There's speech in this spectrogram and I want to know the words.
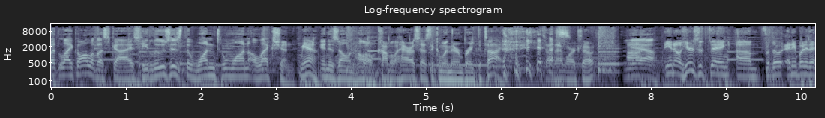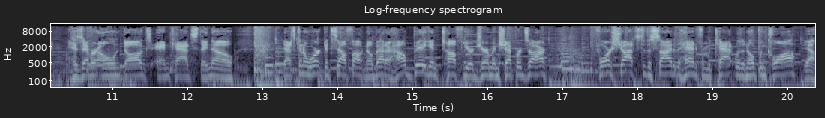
but like all of us guys, he loses the one to one election Yeah. in his own home. Well, Kamala Harris has to come in there and break the tie. That's how that works out. Yeah. Uh, you know, here's the thing. Um, for the, anybody that has ever owned dogs and cats, they know that's going to work itself out. No matter how big and tough your German shepherds are, four shots to the side of the head from a cat with an open claw. Yeah.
